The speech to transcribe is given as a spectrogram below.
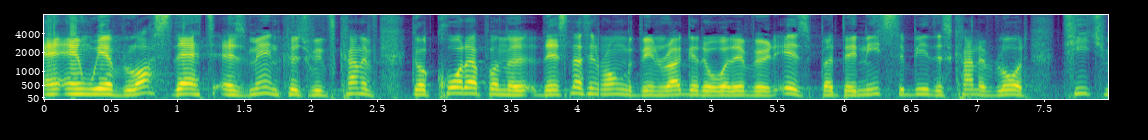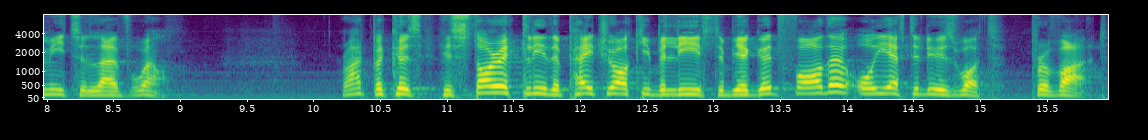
And, and we have lost that as men because we've kind of got caught up on the, there's nothing wrong with being rugged or whatever it is, but there needs to be this kind of, Lord, teach me to love well. Right? Because historically, the patriarchy believes to be a good father, all you have to do is what? Provide.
